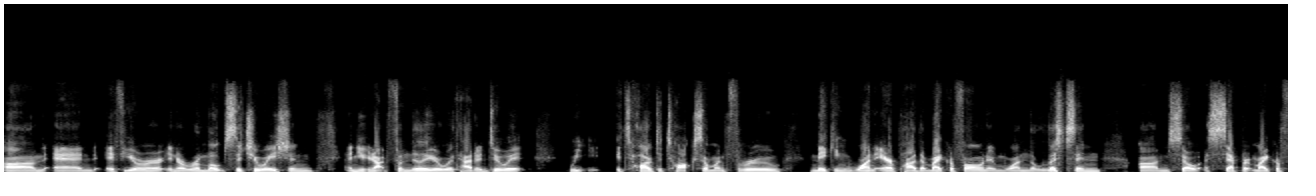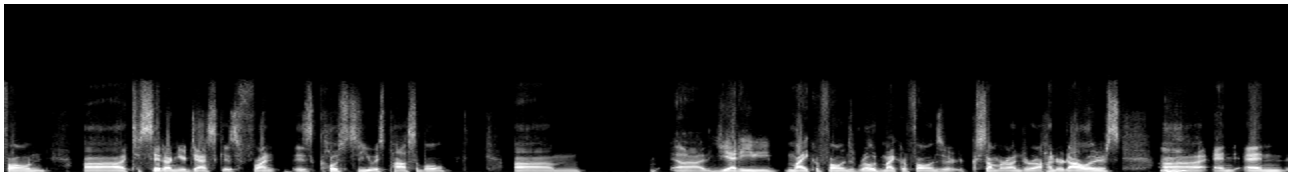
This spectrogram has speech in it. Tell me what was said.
Um, and if you're in a remote situation and you're not familiar with how to do it, we it's hard to talk someone through making one AirPod the microphone and one the listen. Um, so a separate microphone uh, to sit on your desk as front as close to you as possible. Um, uh, Yeti microphones, Rode microphones, or some are under a hundred dollars, mm-hmm. uh, and and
